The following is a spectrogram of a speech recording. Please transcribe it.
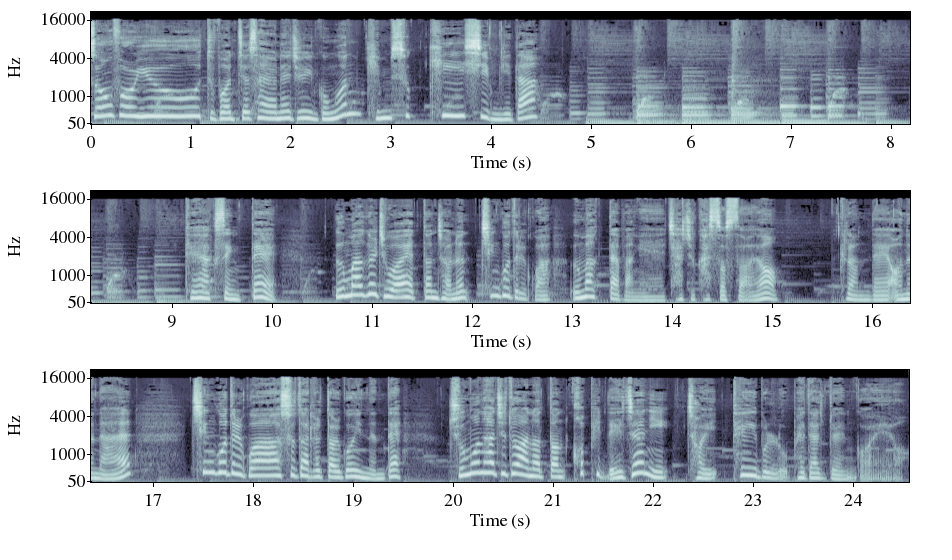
Song for You 두 번째 사연의 주인공은 김숙희 씨입니다. 대학생 때 음악을 좋아했던 저는 친구들과 음악다방에 자주 갔었어요. 그런데 어느 날 친구들과 수다를 떨고 있는데 주문하지도 않았던 커피 4잔이 저희 테이블로 배달된 거예요.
